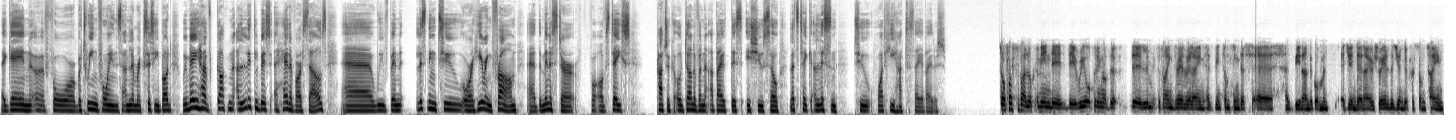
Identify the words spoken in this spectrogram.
again uh, for between Foynes and Limerick City. But we may have gotten a little bit ahead of ourselves. Uh, we've been listening to or hearing from uh, the Minister for, of State, Patrick O'Donovan, about this issue. So let's take a listen to what he had to say about it. So first of all, look, I mean, the, the reopening of the, the Foynes railway line has been something that uh, has been on the government's agenda and Irish Rail's agenda for some time.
